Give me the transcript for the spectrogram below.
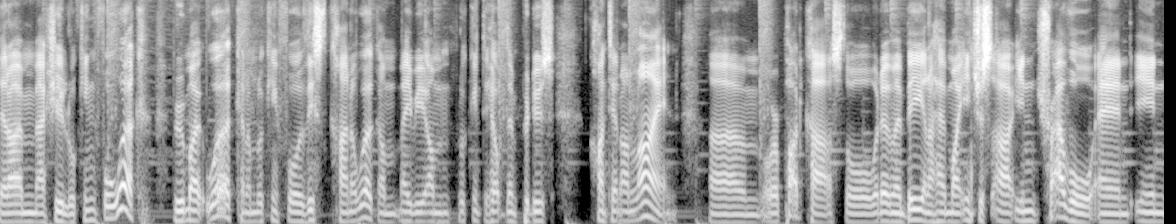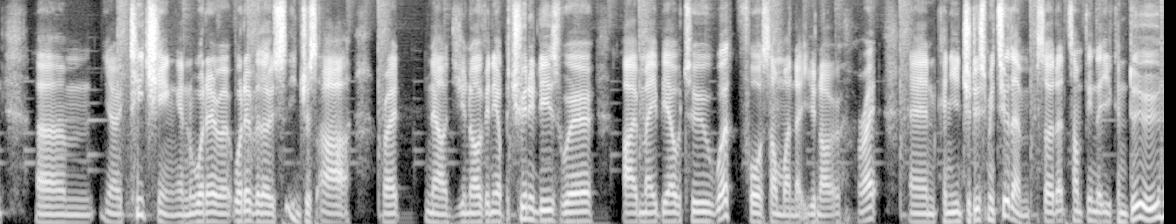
that I'm actually looking for work, remote work, and I'm looking for this kind of work. I'm maybe I'm looking to help them produce content online um, or a podcast or whatever it may be. And I have my interests are in travel and in um, you know teaching and whatever whatever those interests are. Right now, do you know of any opportunities where I may be able to work for someone that you know, right? And can you introduce me to them? So that's something that you can do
